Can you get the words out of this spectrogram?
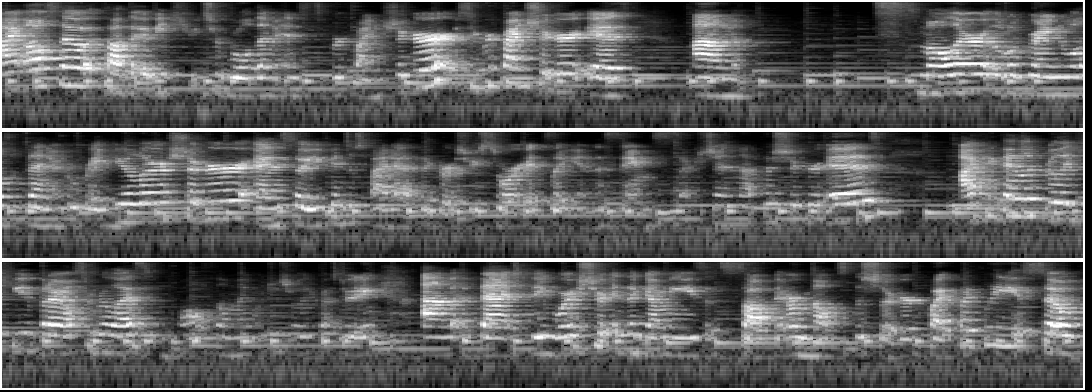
I also thought that it would be cute to roll them in superfine sugar. Superfine sugar is um, smaller little granules than regular sugar and so you can just find it at the grocery store. It's like in the same section that the sugar is. I think they look really cute, but I also realized while filming, which was really frustrating, um, that the moisture in the gummies softens or melts the sugar quite quickly. So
